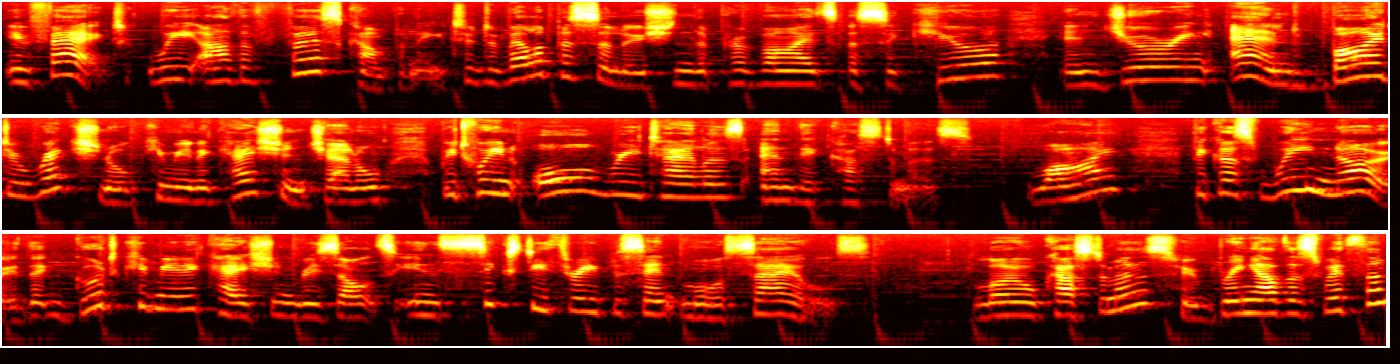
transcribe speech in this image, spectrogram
In fact, we are the first company to develop a solution that provides a secure, enduring, and bi directional communication channel between all retailers and their customers. Why? Because we know that good communication results in 63% more sales. Loyal customers who bring others with them?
